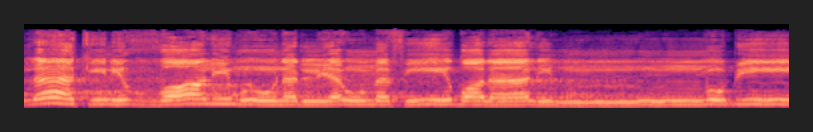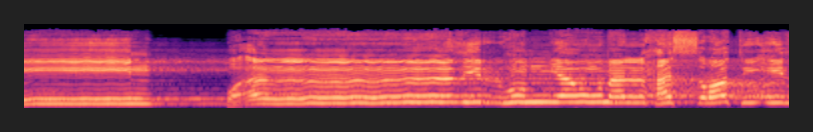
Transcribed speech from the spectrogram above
لكن الظالمون اليوم في ضلال مبين. وأنذرهم يوم الحسرة إذ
